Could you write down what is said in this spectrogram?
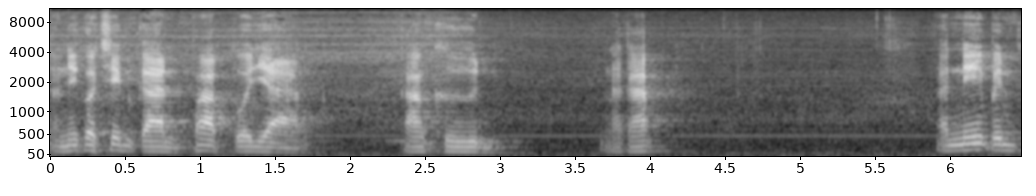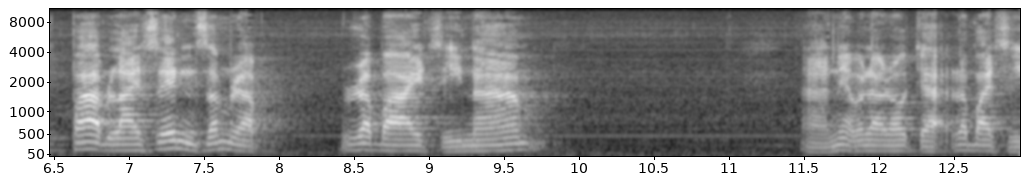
อันนี้ก็เช่นกันภาพตัวอย่างกลางคืนนะครับ อันนี้เป็นภาพลายเส้นสำหรับระบายสีน้ำอ่าเนี่ยเวลาเราจะระบายสี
